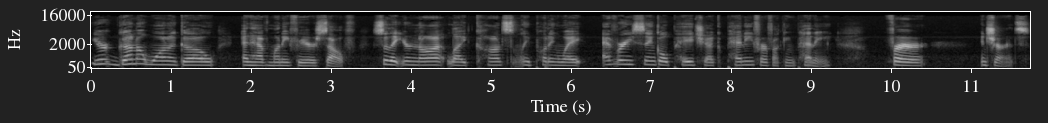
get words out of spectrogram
you're gonna want to go and have money for yourself so that you're not like constantly putting away every single paycheck penny for fucking penny for insurance.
